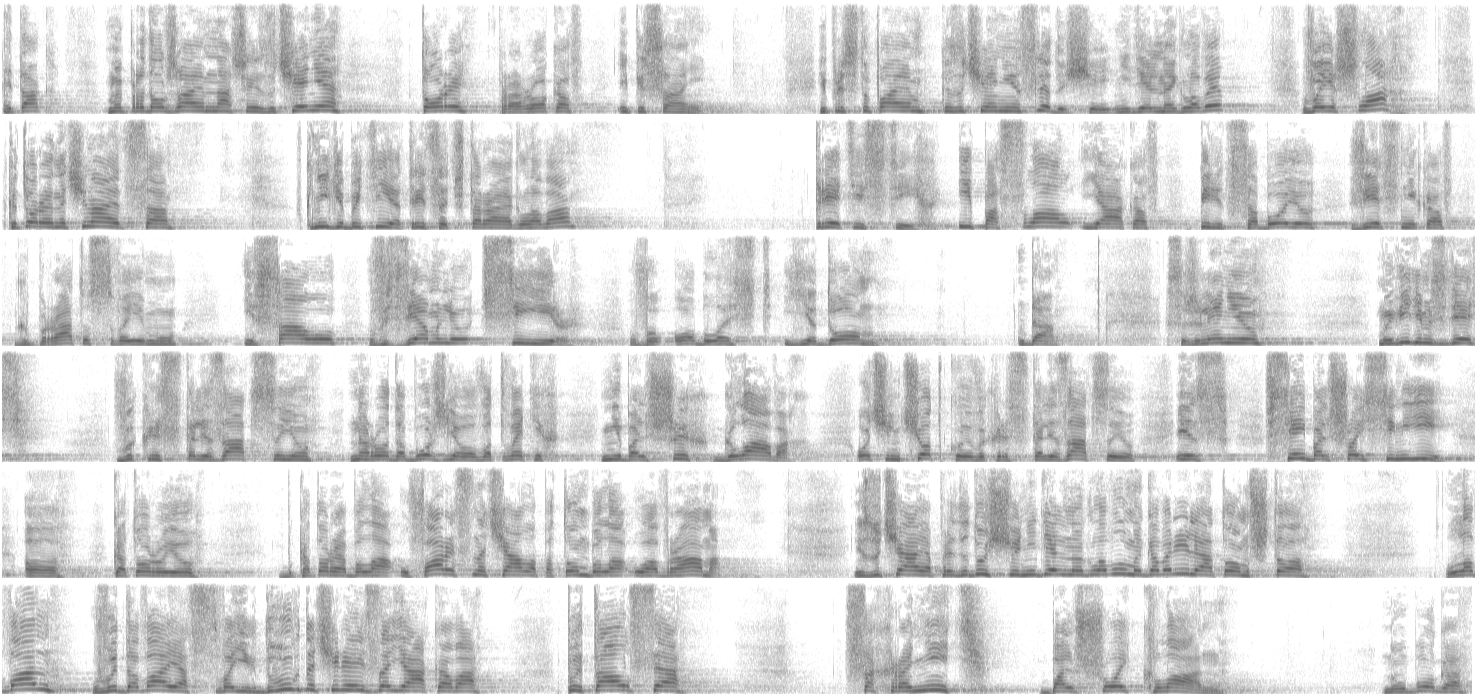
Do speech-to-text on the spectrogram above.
Итак, мы продолжаем наше изучение Торы, пророков и Писаний. И приступаем к изучению следующей недельной главы Ваишлах, которая начинается в книге Бытия, 32 глава, 3 стих. «И послал Яков перед собою вестников к брату своему Исау в землю Сиир, в область Едом». Да, к сожалению, мы видим здесь выкристаллизацию народа Божьего вот в этих небольших главах, очень четкую выкристаллизацию из всей большой семьи, которую, которая была у Фары сначала, потом была у Авраама. Изучая предыдущую недельную главу, мы говорили о том, что Лаван, выдавая своих двух дочерей за Якова, пытался сохранить большой клан. Но у Бога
